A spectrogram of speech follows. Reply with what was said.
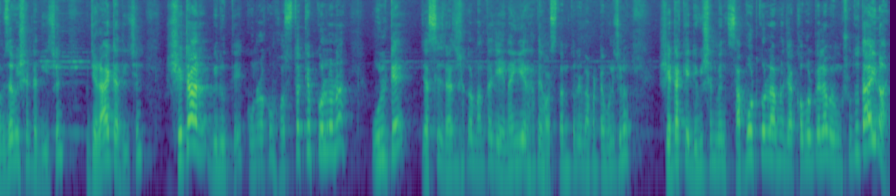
অবজারভেশনটা দিয়েছেন, যে রায়টা দিয়েছেন, সেটার বিরুদ্ধে কোনো রকম হস্তক্ষেপ করল না। উল্টে জাস্টিস রাজশেখর মান্তা যে এনআইএ এর হাতে হস্তান্তরের ব্যাপারটা বলেছিল সেটাকে ডিভিশন বেঞ্চ সাপোর্ট করল, আমরা যা খবর পেলাম এবং শুধু তাই নয়,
